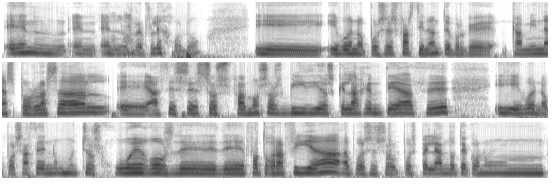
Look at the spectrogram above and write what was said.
en, en, el reflejo, ¿no? Y, bueno, pues es fascinante porque caminas por la sal, eh, haces esos famosos vídeos que la gente hace y bueno, pues hacen muchos juegos de, fotografía, pues eso, pues peleándote con un,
